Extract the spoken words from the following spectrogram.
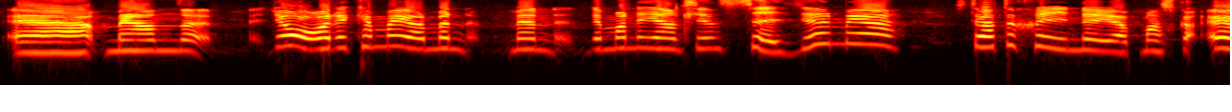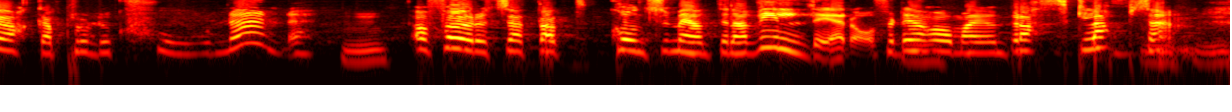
Eh, men ja, det kan man göra. Men, men det man egentligen säger med strategin är ju att man ska öka produktionen. Och förutsatt att konsumenterna vill det då, för det har man ju en brasklapp sen.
